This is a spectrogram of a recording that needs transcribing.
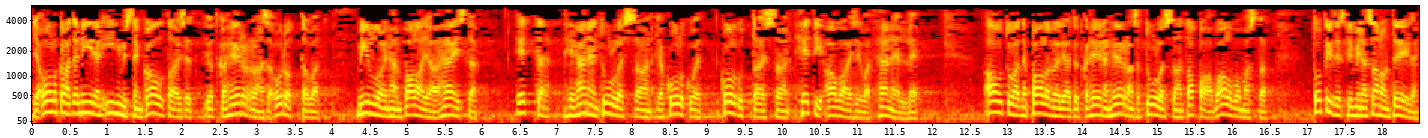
ja olkaa te niiden ihmisten kaltaiset, jotka Herraansa odottavat, milloin hän palajaa häistä, että he hänen tullessaan ja kolkuttaessaan heti avaisivat hänelle. Autuaat ne palvelijat, jotka heidän herransa tullessaan tapaa valvomasta. Totisesti minä sanon teille,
